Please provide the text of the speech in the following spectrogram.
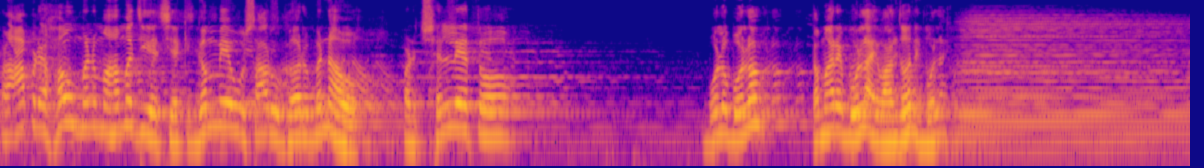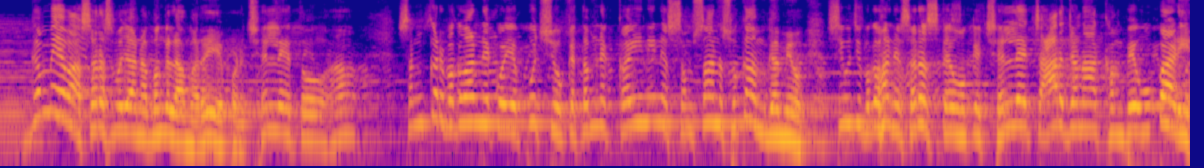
પણ આપણે હવ મનમાં સમજીએ છીએ કે ગમે એવું સારું ઘર બનાવો, પણ છેલ્લે તો બોલો બોલો. તમારે બોલાય, વાંધો નહીં, બોલાય. ગમે એવા સરસ મજાના બંગલામાં રહીએ, પણ છેલ્લે તો, હા શંકર ભગવાનને કોઈએ પૂછ્યું કે તમને કઈ નહીં ને શમશાન શું કામ ગમ્યો? શિવજી ભગવાને સરસ કહ્યું, કે છેલ્લે ચાર જણા ખંભે ઉપાડી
